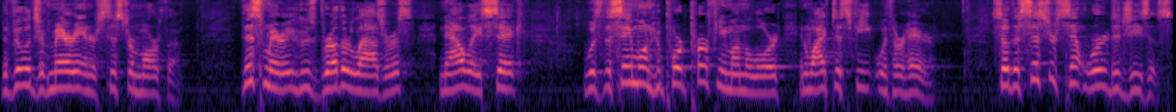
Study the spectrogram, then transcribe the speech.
the village of Mary and her sister Martha. This Mary, whose brother Lazarus now lay sick, was the same one who poured perfume on the Lord and wiped his feet with her hair. So the sisters sent word to Jesus,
